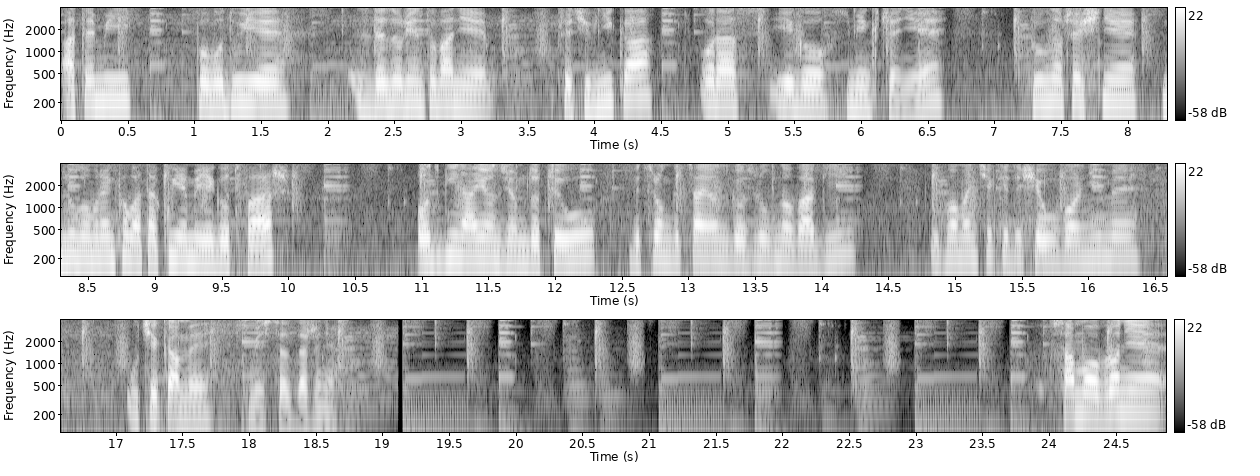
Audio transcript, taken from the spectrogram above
Atemi powoduje zdezorientowanie przeciwnika oraz jego zmiękczenie. Równocześnie drugą ręką atakujemy jego twarz, odginając ją do tyłu, wytrącając go z równowagi i w momencie, kiedy się uwolnimy, uciekamy z miejsca zdarzenia. W samoobronie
